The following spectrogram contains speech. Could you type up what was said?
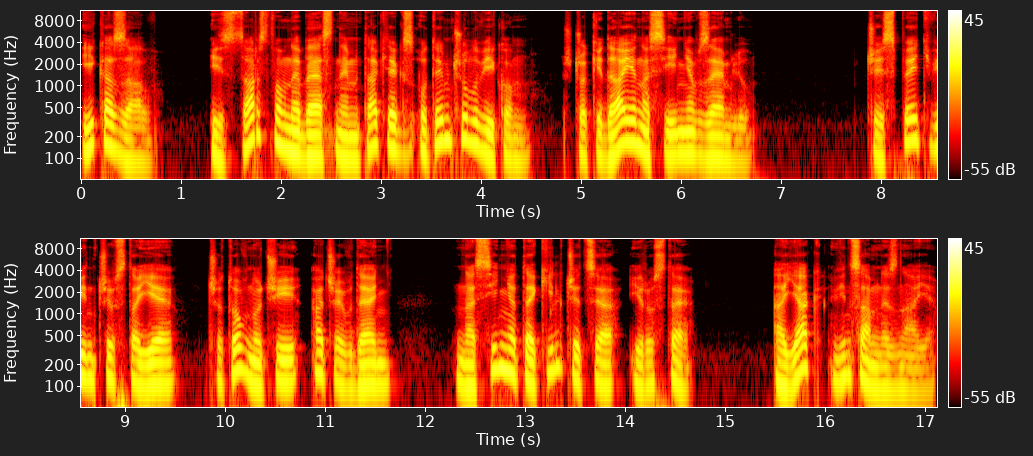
І казав Із царством небесним, так як з отим чоловіком, що кидає насіння в землю. Чи спить він, чи встає, чи то вночі, а чи вдень, насіння те кільчиться і росте. А як він сам не знає.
